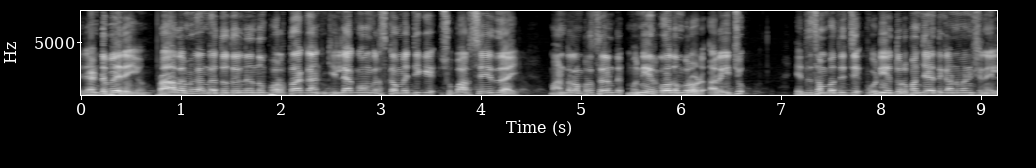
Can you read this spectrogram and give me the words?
രണ്ടുപേരെയും പ്രാഥമിക അംഗത്വത്തിൽ നിന്നും പുറത്താക്കാൻ ജില്ലാ കോൺഗ്രസ് കമ്മിറ്റിക്ക് ശുപാർശ ചെയ്തതായി മണ്ഡലം പ്രസിഡന്റ് മുനീർ ഗോതമ്പറോട് അറിയിച്ചു. ഇത് സംബന്ധിച്ച് കൊടിയത്തൂർ പഞ്ചായത്ത് കൺവെൻഷനിൽ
